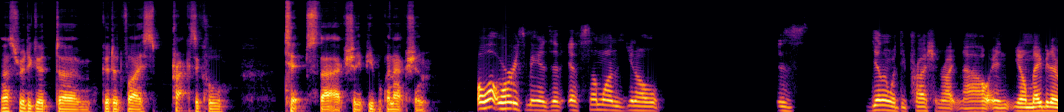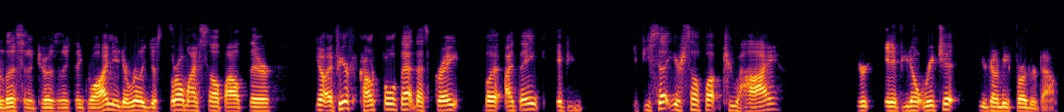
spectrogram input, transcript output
that's really good. Um, good advice. Practical tips that actually people can action. Well, what worries me is if, if someone, you know, is dealing with depression right now and, you know, maybe they're listening to us and they think, well, I need to really just throw myself out there. You know, if you're comfortable with that, that's great. But I think if you if you set yourself up too high, you're and if you don't reach it, you're going to be further down.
